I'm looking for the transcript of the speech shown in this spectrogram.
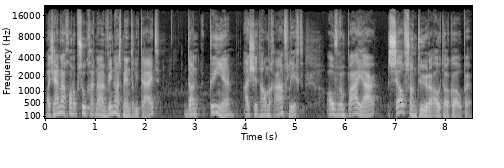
Als jij nou gewoon op zoek gaat naar een winnaarsmentaliteit dan kun je, als je het handig aanvliegt, over een paar jaar zelf zo'n dure auto kopen.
